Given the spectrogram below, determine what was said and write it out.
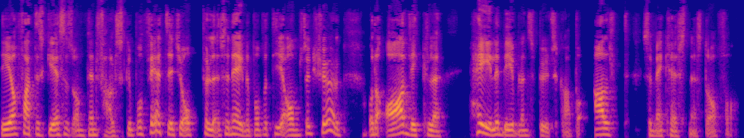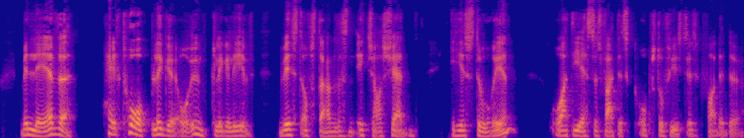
Det gjør faktisk Jesus om til en falsk profet som ikke oppfyller sine egne profetier om seg selv. Og det avvikler hele Bibelens budskap og alt som vi kristne står for. Vi lever helt håpelige og ynkelige liv hvis oppstandelsen ikke har skjedd i historien, og at Jesus faktisk oppsto fysisk fra de døde.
